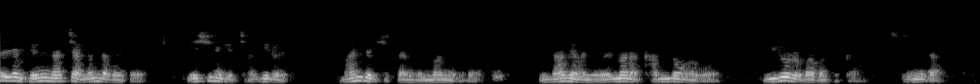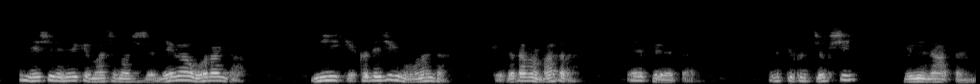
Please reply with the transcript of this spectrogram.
설령 병이 낫지 않는다고 해도 예수님께 자기를 만져주셨다는 것만으로도 이 나병 환자가 얼마나 감동하고 위로를 받았을까 싶습니다. 예수님이 이렇게 말씀하셨어요. 내가 원한다. 네 깨끗해지길 원한다. 깨끗함을 받아라. 이렇게 표현했다. 그때 그 즉시 병이 나았다는.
